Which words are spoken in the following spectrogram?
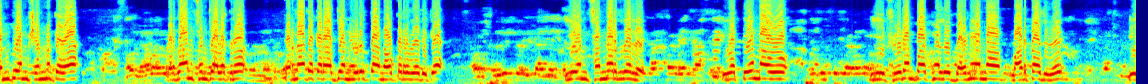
ಎಂ ಪಿ ಎಂ ಷಣ್ಮುಖಯ್ಯ, ಪ್ರಧಾನ ಸಂಚಾಲಕರು, ಕರ್ನಾಟಕ ರಾಜ್ಯ ನಿವೃತ್ತ ನೌಕರರ ವೇದಿಕೆ. ಈ ಒಂದು ಸಂದರ್ಭದಲ್ಲಿ ಇವತ್ತೇನ್ ನಾವು ಈ ಫ್ರೀಡಂ ಪಾರ್ಕ್ನಲ್ಲಿ ಧರಣಿಯನ್ನ ಮಾಡ್ತಾ ಇದೀವಿ ಈ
